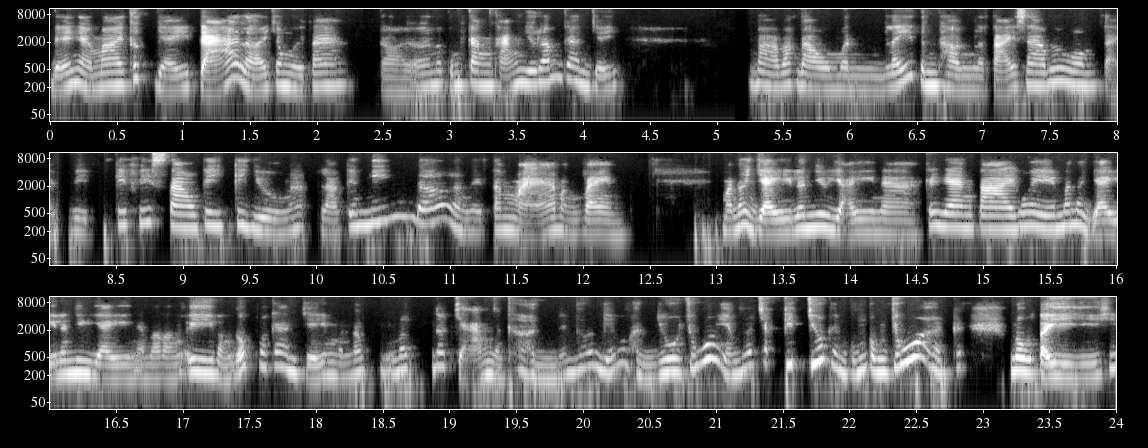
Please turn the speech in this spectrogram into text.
để ngày mai thức dậy trả lại cho người ta. Trời ơi, nó cũng căng thẳng dữ lắm các anh chị. Bà bắt đầu mình lấy tinh thần là tại sao, đúng không? Tại vì cái phía sau, cái cái giường á, là cái miếng đó là người ta mạ bằng vàng mà nó dày lên như vậy nè, cái gan tay của em á, nó dày lên như vậy nè, mà bằng y, bằng đúc đó các anh chị, mà nó nó nó chạm là cái hình em, nó giống hình vua chúa vậy nó chắc kiếp trước em cũng công chúa cái nô tỳ gì chứ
